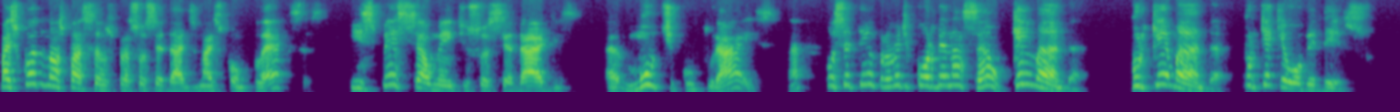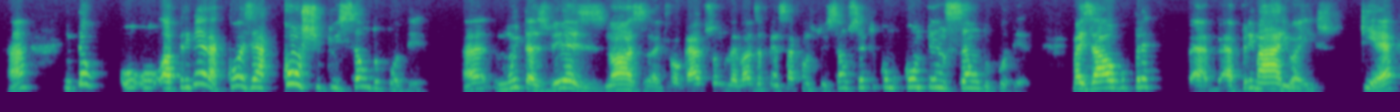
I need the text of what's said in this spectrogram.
Mas quando nós passamos para sociedades mais complexas, especialmente sociedades uh, multiculturais, né, você tem um problema de coordenação. Quem manda? Por que manda? Por que, que eu obedeço? Tá? Então, o, o, a primeira coisa é a constituição do poder. Né? Muitas vezes, nós, advogados, somos levados a pensar a Constituição sempre como contenção do poder. Mas há algo pre, primário a isso, que é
